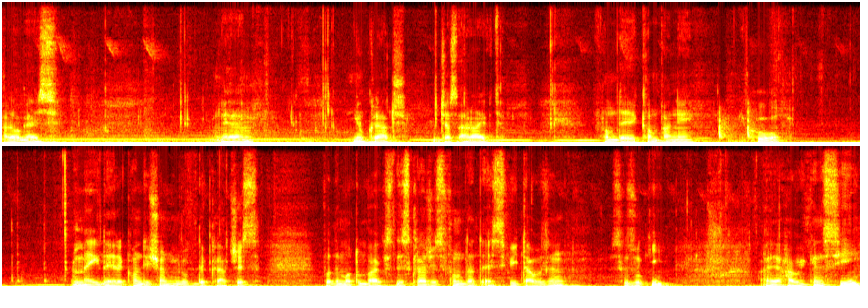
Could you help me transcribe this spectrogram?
Hello guys. Um, new clutch just arrived from the company who make the reconditioning of the clutches for the motorbikes. This clutch is from that SV1000 Suzuki. Uh, how you can see,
